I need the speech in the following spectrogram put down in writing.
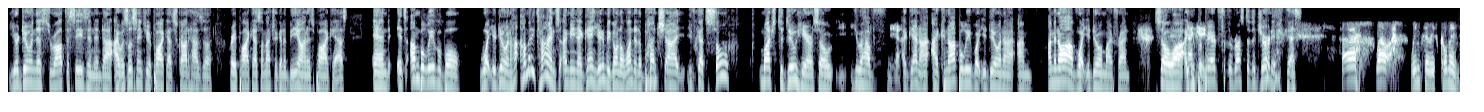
You're doing this throughout the season, and uh, I was listening to your podcast. Scott has a great podcast. I'm actually going to be on his podcast, and it's unbelievable what you're doing. How, how, many times? I mean, again, you're going to be going to London a bunch. Uh, you've got so much to do here. So you have yeah. again. I, I cannot believe what you're doing. I, I'm I'm in awe of what you're doing, my friend. So uh, are you you. prepared for the rest of the journey? I guess. Uh, well, winter is coming,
